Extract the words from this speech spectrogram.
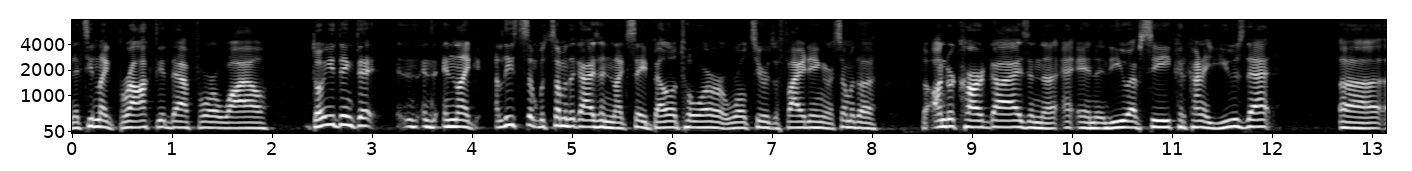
and it seemed like Brock did that for a while. Don't you think that, in like at least some, with some of the guys in like say Bellator or World Series of Fighting or some of the the undercard guys in the in, in the UFC could kind of use that uh,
